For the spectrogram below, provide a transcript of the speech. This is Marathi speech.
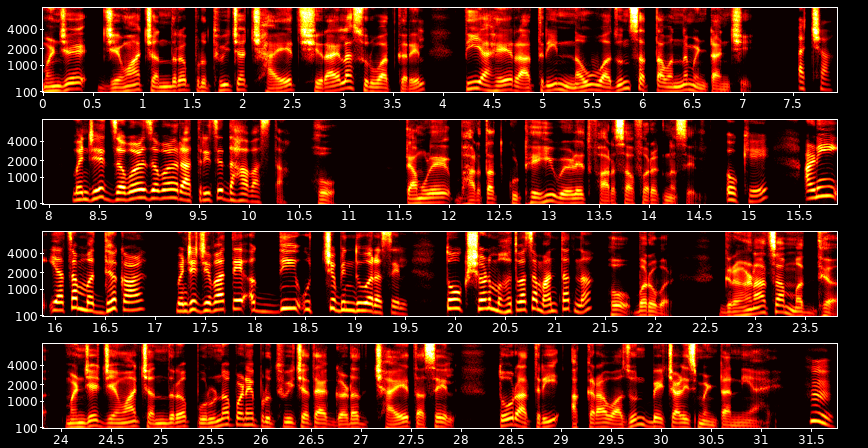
म्हणजे जेव्हा चंद्र पृथ्वीच्या छायेत शिरायला सुरुवात करेल ती आहे रात्री नऊ वाजून सत्तावन्न मिनिटांची. अच्छा. म्हणजे जवळजवळ रात्रीचे दहा वाजता. हो. त्यामुळे भारतात कुठेही वेळेत फारसा फरक नसेल. ओके. आणि याचा मध्यकाळ म्हणजे जेव्हा ते अगदी उच्च बिंदूवर असेल तो क्षण महत्त्वाचा मानतात ना? हो बरोबर. ग्रहणाचा मध्य म्हणजे जेव्हा चंद्र पूर्णपणे पृथ्वीच्या त्या गडद छायेत असेल तो रात्री अकरा वाजून बेचाळीस मिनिटांनी आहे. हं,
